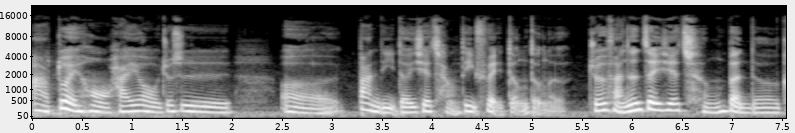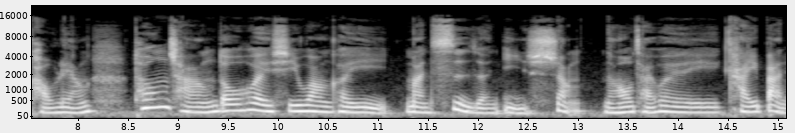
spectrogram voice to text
啊，对吼，还有就是呃办理的一些场地费等等的，就是反正这些成本的考量，通常都会希望可以满四人以上，然后才会开办。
